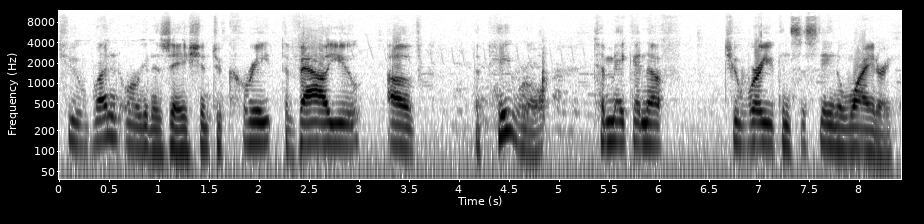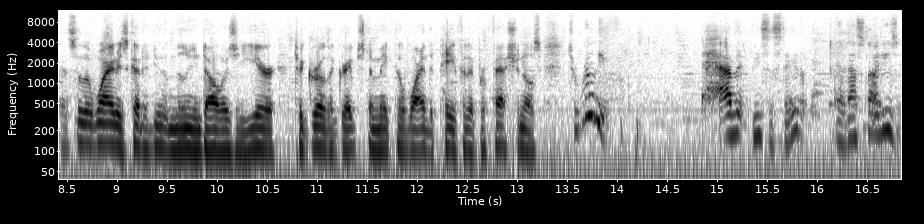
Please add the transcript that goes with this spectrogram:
to run an organization to create the value of the payroll to make enough to where you can sustain a winery. And so the winery's got to do a million dollars a year to grow the grapes to make the wine to pay for the professionals to really have it be sustainable. And that's not easy.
